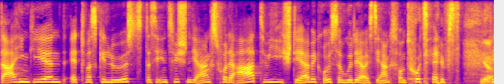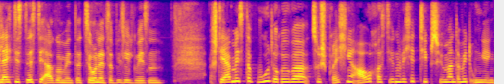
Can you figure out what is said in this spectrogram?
dahingehend etwas gelöst, dass ich inzwischen die Angst vor der Art, wie ich sterbe, größer wurde als die Angst vor dem Tod selbst. Ja. Vielleicht ist das die Argumentation jetzt ein bisschen gewesen. Sterben ist tabu, darüber zu sprechen auch. Hast du irgendwelche Tipps, wie man damit umgehen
